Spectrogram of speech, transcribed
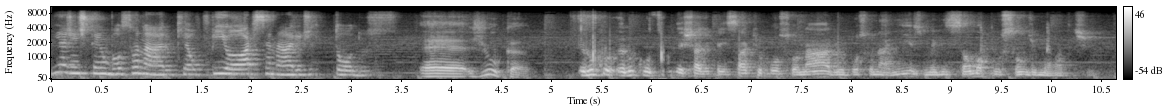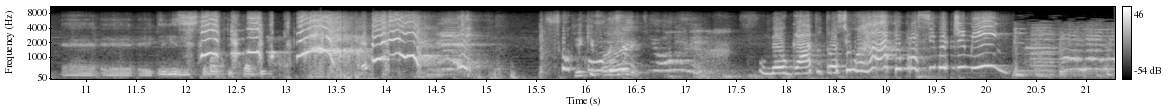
E a gente tem o Bolsonaro, que é o pior cenário de todos. É, Juca. Eu não, eu não consigo deixar de pensar que o Bolsonaro e o bolsonarismo eles são uma pulsão de morte. É, é, é eles estão aqui para. O que, que foi? O meu gato trouxe um rato pra cima de mim!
